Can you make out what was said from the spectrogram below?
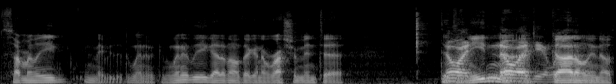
Summer League and maybe the Dominican Winter League. I don't know if they're going to rush him into the No i- no Uh, idea God only knows.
